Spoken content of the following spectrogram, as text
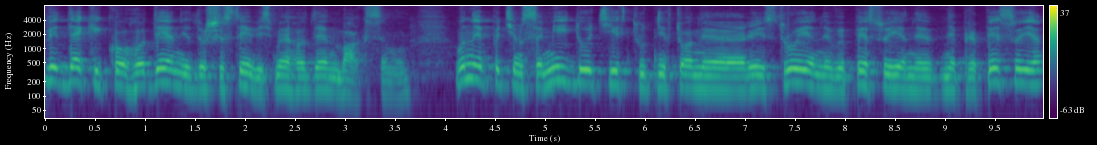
від декількох годин і до 6-8 годин максимум. Вони потім самі йдуть, їх тут ніхто не реєструє, не виписує, не не приписує.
